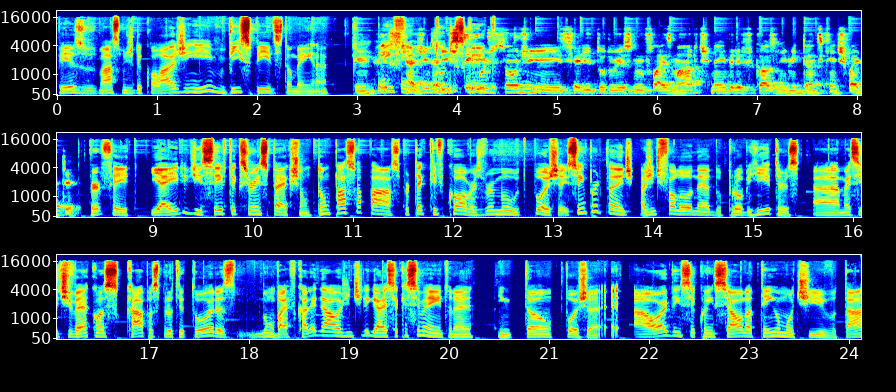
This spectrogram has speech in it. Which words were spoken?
peso máximo de decolagem e V-speeds também, né? Enfim, a gente, a gente tem condição de inserir tudo isso no FlySmart né, e verificar os limitantes que a gente vai ter. Perfeito. E aí ele diz Safety Exterior Inspection. Então, passo a passo, Protective Covers, Removed. Poxa, isso é importante. A gente falou, né, do Probe Heaters, ah, mas se tiver com as capas protetoras, não vai ficar legal a gente ligar esse aquecimento, né? Então, poxa, é, a ordem sequencial ela tem um motivo, tá?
